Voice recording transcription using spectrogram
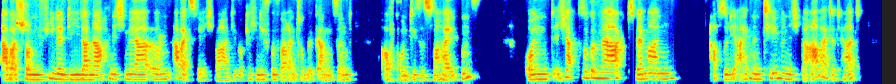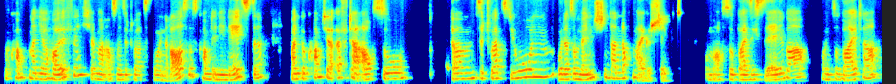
aber schon viele, die danach nicht mehr ähm, arbeitsfähig waren, die wirklich in die Frühverrentung gegangen sind aufgrund dieses Verhaltens. Und ich habe so gemerkt, wenn man auch so die eigenen Themen nicht bearbeitet hat, bekommt man ja häufig, wenn man aus einer Situation raus ist, kommt in die nächste, man bekommt ja öfter auch so ähm, Situationen oder so Menschen dann nochmal geschickt, um auch so bei sich selber und so weiter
